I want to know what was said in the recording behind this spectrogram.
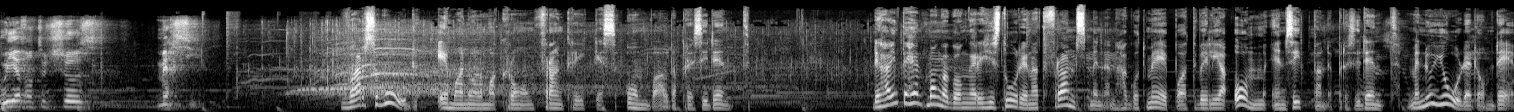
Oui, avant toute chose, merci. Varsågod, Emmanuel Macron, Frankrikes omvalda president. Det har inte hänt många gånger i historien att fransmännen har gått med på att välja om en sittande president, men nu gjorde de det.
